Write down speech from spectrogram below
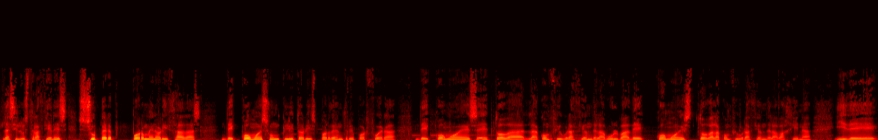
las ilustraciones súper pormenorizadas de cómo es un clítoris por dentro y por fuera, de cómo es eh, toda la configuración de la vulva, de cómo es toda la configuración de la vagina y de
